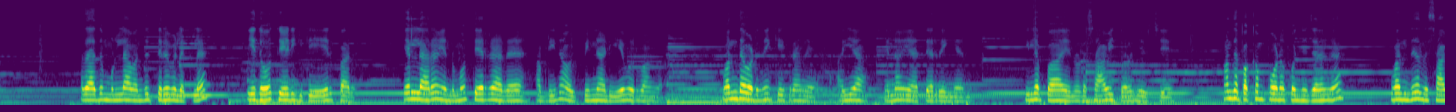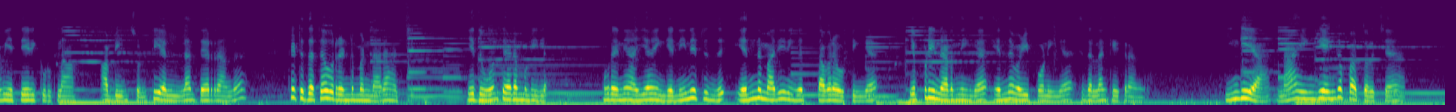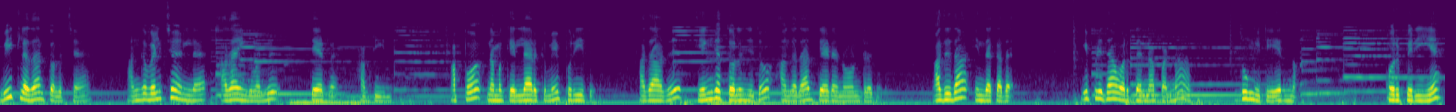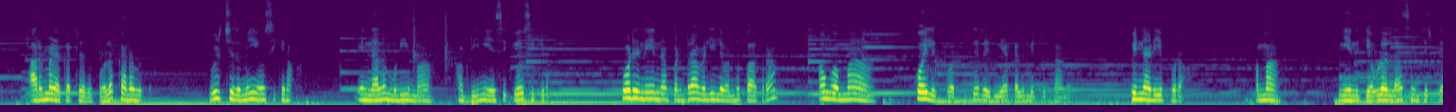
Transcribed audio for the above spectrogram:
அதாவது முல்லா வந்து திருவிளக்கில் ஏதோ தேடிக்கிட்டே இருப்பார். எல்லாரும் என்னமோ தேடுறாரு அப்படின்னு அவர் பின்னாடியே வருவாங்க. வந்த உடனே கேட்குறாங்க ஐயா என்ன ஐயா தேடுறீங்கன்னு? இல்லைப்பா என்னோடய சாவி தொலைஞ்சிருச்சு. அந்த பக்கம் போன கொஞ்சம் ஜனங்க வந்து அந்த சாவியை தேடி கொடுக்கலாம் அப்படின்னு சொல்லிட்டு எல்லாம் தேடுறாங்க. கிட்டத்தட்ட ஒரு ரெண்டு மணி நேரம் ஆச்சு. எதுவும் தேட முடியல. உடனே ஐயா இங்கே நின்றுட்டு இருந்து எந்த மாதிரி நீங்கள் தவற விட்டீங்க? எப்படி நடந்தீங்க? எந்த வழி போனீங்க? இதெல்லாம் கேட்குறாங்க இங்கேயா? நான் இங்கே எங்கேப்பா தொலைச்சேன்? வீட்டில் தான் தொலைச்சேன். அங்கே வெளிச்சம் இல்லை. அதான் இங்கே வந்து தேடுறேன் அப்படின்னு. அப்போது நமக்கு எல்லாருக்குமே புரியுது. அதாவது எங்கே தொலைஞ்சுதோ அங்கே தான் தேடணுன்றது. அதுதான் இந்த கதை. இப்படி தான் ஒருத்தர் என்ன பண்ணால் தூங்கிட்டே இருந்தான். ஒரு பெரிய அரண்மனை கட்டுறது போல் கனவு. விழிச்சதுமே யோசிக்கிறான். என்னால் முடியுமா? அப்படின்னு யோசி யோசிக்கிறான். உடனே என்ன பண்ணுறான் வெளியில் வந்து பார்க்குறான் அவங்க அம்மா கோயிலுக்கு போகிறதுக்கு ரெடியாக கிளம்பிட்டுருக்காங்க பின்னாடியே போகிறான் அம்மா நீ எனக்கு எவ்வளோலாம் செஞ்சுருக்க?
